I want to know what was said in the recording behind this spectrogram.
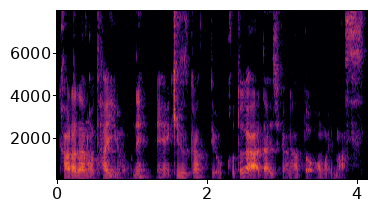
体の体温をね、え気遣っておくことが大事かなと思います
